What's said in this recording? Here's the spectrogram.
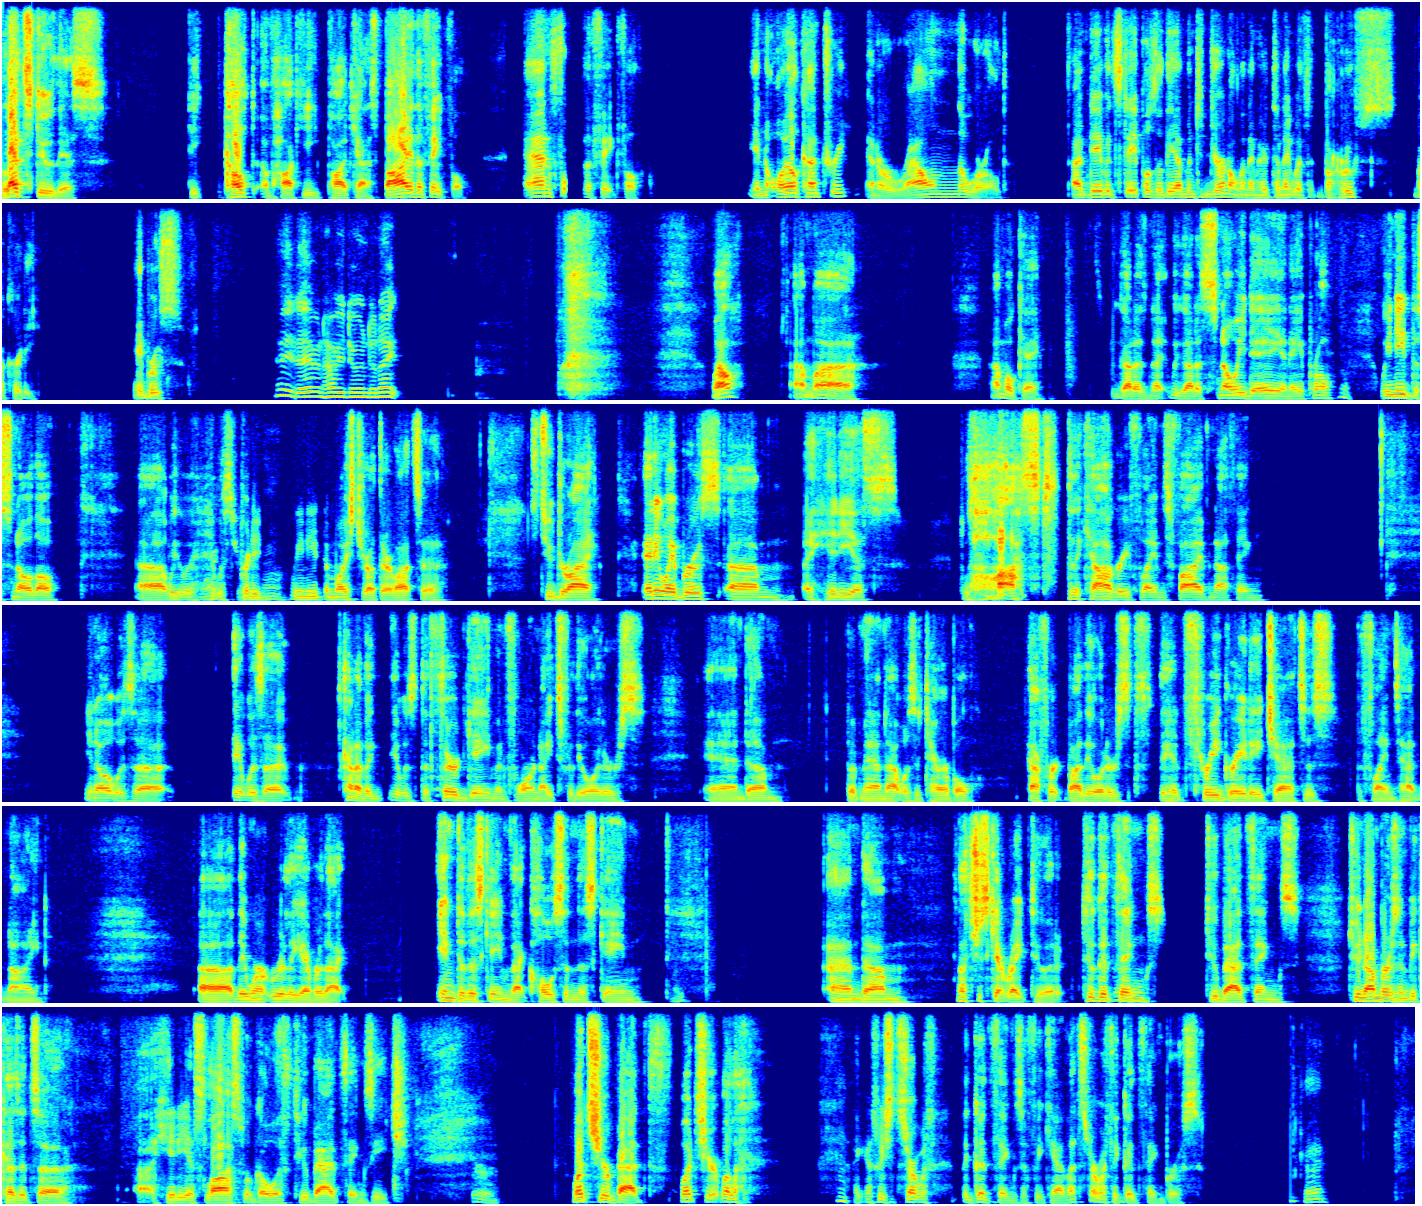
Let's do this. The Cult of Hockey podcast by the faithful and for the faithful in oil country and around the world. I'm David Staples of the Edmonton Journal, and I'm here tonight with Bruce McCurdy. Hey, Bruce. Hey, David. How are you doing tonight? Well, I'm uh, I'm okay. We got a we got a snowy day in April. We need the snow though. Uh, we it was pretty. We need the moisture out there. Lots of. It's too dry. Anyway, Bruce, um, a hideous lost to the Calgary Flames five nothing. You know, it was a, it was a kind of a, it was the third game in four nights for the Oilers, and um, but man, that was a terrible effort by the Oilers. They had three grade A chances. The Flames had nine. Uh, they weren't really ever that into this game, that close in this game. And um, let's just get right to it. Two good things, two bad things, two numbers, and because it's a, a hideous loss, we'll go with two bad things each. Sure. What's your bad? What's your well? I guess we should start with the good things if we can. Let's start with the good thing, Bruce. Okay.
